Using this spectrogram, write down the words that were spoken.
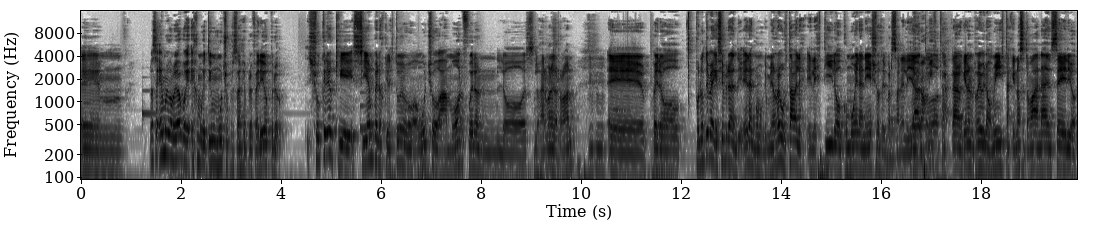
Em, no sé, es muy complicado porque es como que tengo muchos personajes preferidos, pero yo creo que siempre los que les tuve como mucho amor fueron los, los hermanos de Ron. Eh, pero por un tema que siempre eran, eran como que me re gustaba el, el estilo, cómo eran ellos de personalidad. De todo. Claro, que eran re bromistas, que no se tomaban nada en serio.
